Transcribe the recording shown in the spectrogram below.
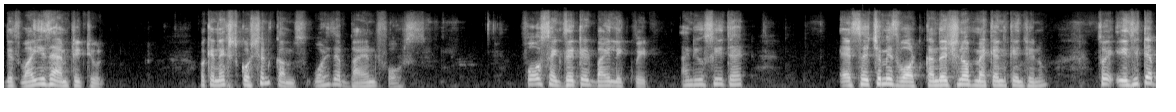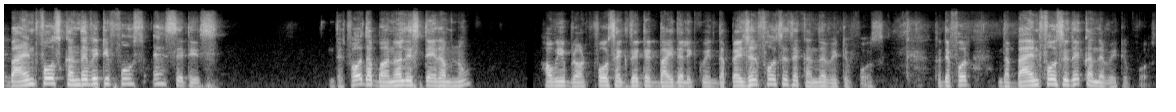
This y is amplitude. Okay, next question comes. What is the buoyant force? Force exerted by liquid. And you see that SHM is what? Conservation of mechanical energy. So is it a buoyant force, conservative force? Yes, it is. Therefore, the Bernoulli's theorem, no? How we brought force exerted by the liquid. The pressure force is a conservative force. So therefore, the buoyant force is a conservative force.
